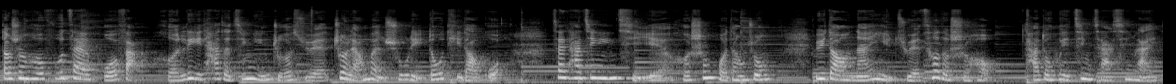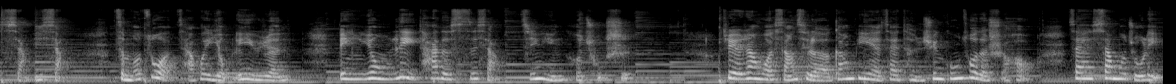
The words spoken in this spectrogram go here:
稻盛和夫在《活法》和《利他的经营哲学》这两本书里都提到过。在他经营企业和生活当中，遇到难以决策的时候，他都会静下心来想一想，怎么做才会有利于人，并用利他的思想经营和处事。这也让我想起了刚毕业在腾讯工作的时候，在项目组里，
